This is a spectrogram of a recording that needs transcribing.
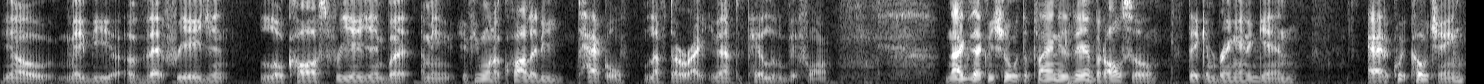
You know, maybe a vet free agent, low cost free agent. But I mean, if you want a quality tackle, left or right, you're gonna have to pay a little bit for him. Not exactly sure what the plan is there, but also if they can bring in again adequate coaching,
